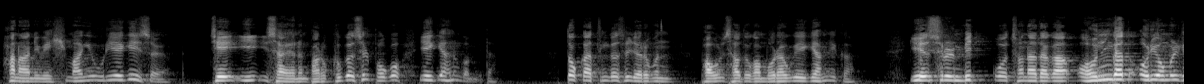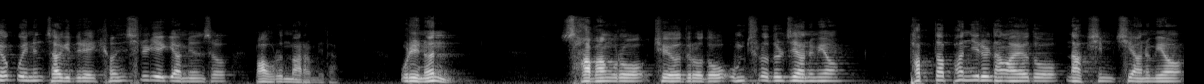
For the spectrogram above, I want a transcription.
하나님의 희망이 우리에게 있어요. 제2 이사야는 바로 그것을 보고 얘기하는 겁니다. 똑같은 것을 여러분 바울 사도가 뭐라고 얘기합니까? 예수를 믿고 전하다가 온갖 어려움을 겪고 있는 자기들의 현실을 얘기하면서 바울은 말합니다. 우리는 사방으로 죄어들어도 움츠러들지 않으며 답답한 일을 당하여도 낙심치 않으며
